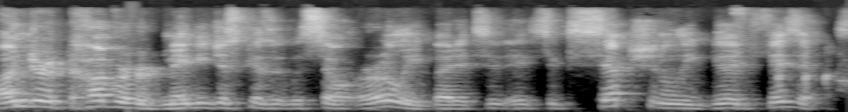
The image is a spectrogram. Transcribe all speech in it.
undercovered, maybe just because it was so early, but it's it's exceptionally good physics.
